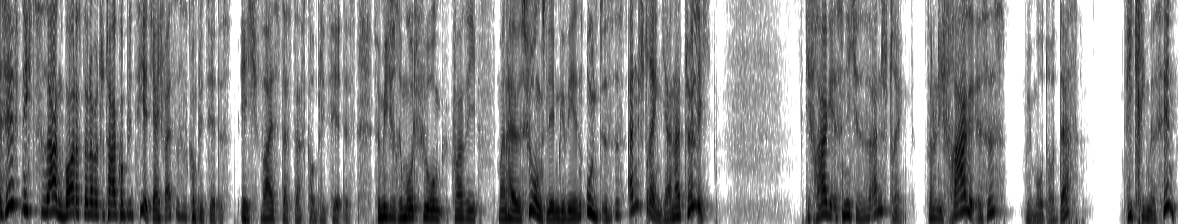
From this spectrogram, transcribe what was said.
Es hilft nichts zu sagen, boah, das ist dann aber total kompliziert. Ja, ich weiß, dass es kompliziert ist. Ich weiß, dass das kompliziert ist. Für mich ist Remote-Führung quasi mein halbes Führungsleben gewesen und es ist anstrengend. Ja, natürlich. Die Frage ist nicht, ist es anstrengend, sondern die Frage ist es, Remote or Death, wie kriegen wir es hin?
